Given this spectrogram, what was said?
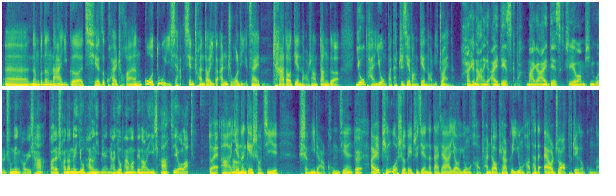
呃，能不能拿一个茄子快传过渡一下，先传到一个安卓里，再插到电脑上当个 U 盘用，把它直接往电脑里拽呢？还是拿那个 iDisk 吧，买个 iDisk，直接往苹果的充电口一插，把它传到那个 U 盘里面，然后 U 盘往电脑里一插就有了。对啊，也能给手机。省一点空间，对，而苹果设备之间呢，大家要用好传照片，可以用好它的 AirDrop 这个功能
